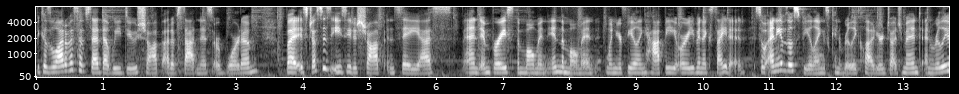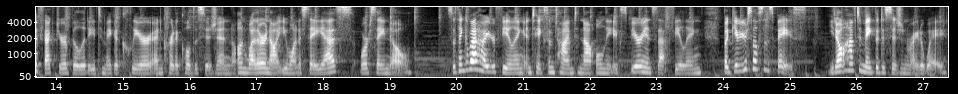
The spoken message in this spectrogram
Because a lot of us have said that we do shop out of sadness or boredom, but it's just as easy to shop and say yes and embrace the moment in the moment when you're feeling happy or even excited. So, any of those feelings can really cloud your judgment and really affect your ability to make a clear and critical decision on whether or not you want to say yes or say no. So, think about how you're feeling and take some time to not only experience that feeling, but give yourself some space. You don't have to make the decision right away,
